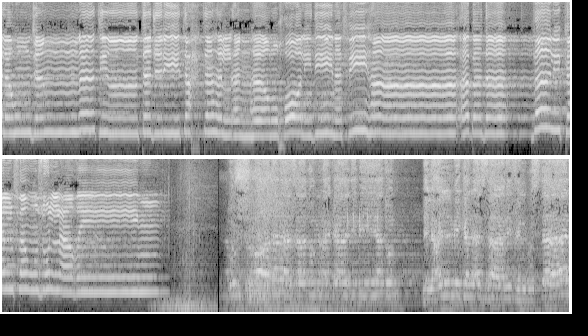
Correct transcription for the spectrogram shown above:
لهم جنات تجري تحتها الأنهار خالدين فيها أبدا. ذلك الفوز العظيم. بشرى لنا زاد أكاديمية للعلم كالأزهار في البستان.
